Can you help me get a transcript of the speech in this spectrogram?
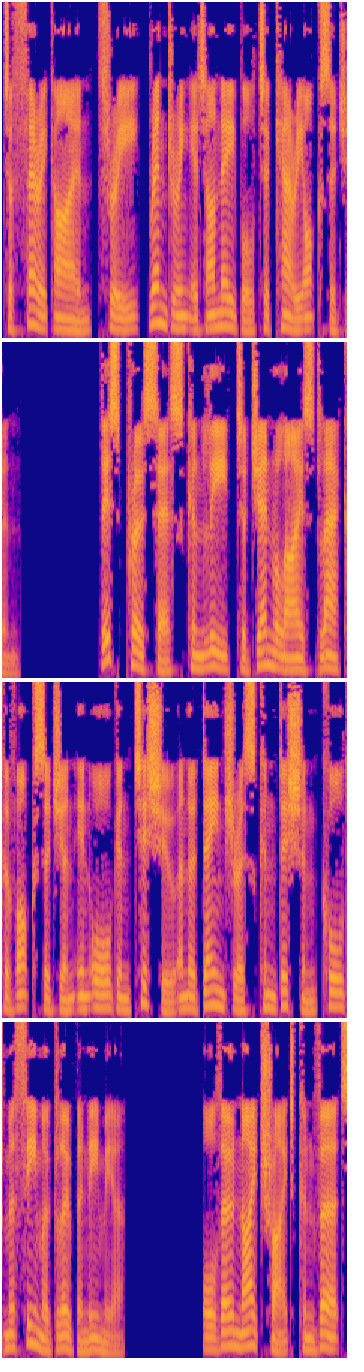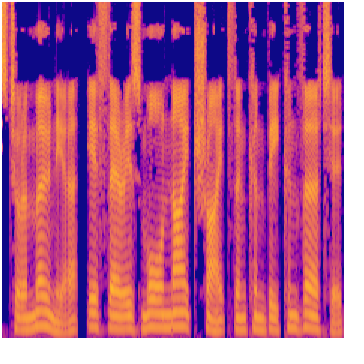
to ferric iron rendering it unable to carry oxygen. This process can lead to generalized lack of oxygen in organ tissue and a dangerous condition called methemoglobinemia. although nitrite converts to ammonia, if there is more nitrite than can be converted,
